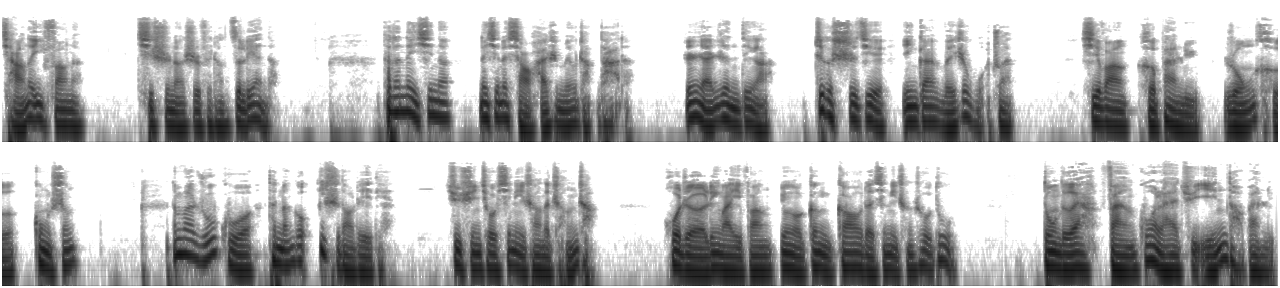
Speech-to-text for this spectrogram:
强的一方呢，其实呢是非常自恋的，他的内心呢，内心的小孩是没有长大的，仍然认定啊，这个世界应该围着我转，希望和伴侣融合共生。那么，如果他能够意识到这一点，去寻求心理上的成长。或者另外一方拥有更高的心理承受度，懂得呀反过来去引导伴侣，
